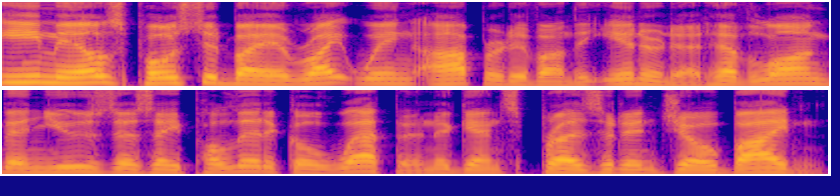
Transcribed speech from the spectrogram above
emails posted by a right wing operative on the internet have long been used as a political weapon against President Joe Biden.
